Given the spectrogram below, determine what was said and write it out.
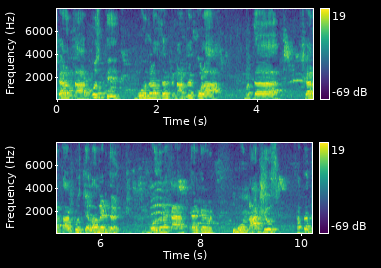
ಶರತ, ಕುಸ್ತಿ, ಮೂರು ದಿನ ಸರ್ಕ ನಾಟಕಗಳ ಮತ್ತು ಶರತ, ಕುಸ್ತಿ ಎಲ್ಲ ನಡೀತವೆ ಮೂರು ದಿನ ಕಾರ್ಯಕ್ರಮ ಮೂರು ನಾಲ್ಕು ದಿವಸ ಸತತ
